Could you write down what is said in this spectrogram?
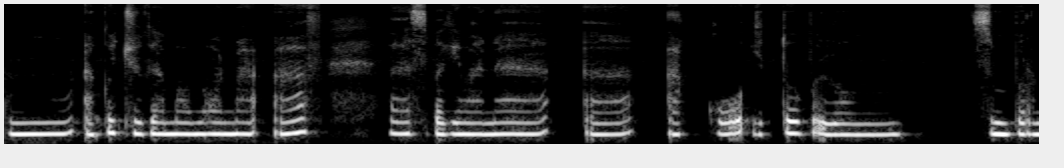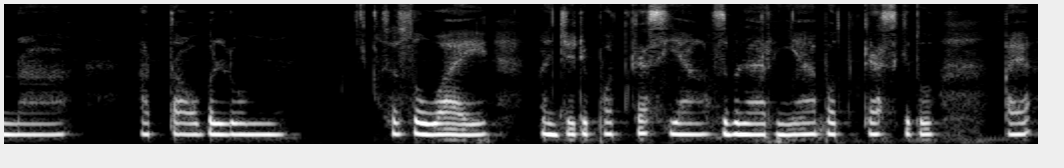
Um, aku juga mau mohon maaf uh, sebagaimana uh, aku itu belum sempurna atau belum sesuai menjadi podcast yang sebenarnya podcast gitu kayak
